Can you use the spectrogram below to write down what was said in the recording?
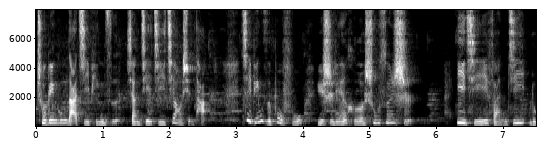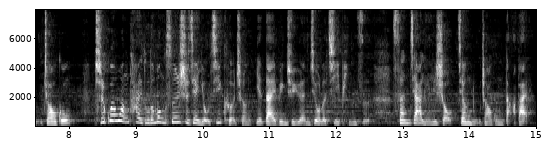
出兵攻打季平子，想借机教训他。季平子不服，于是联合叔孙氏一起反击鲁昭公。持观望态度的孟孙氏见有机可乘，也带兵去援救了季平子。三家联手将鲁昭公打败。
